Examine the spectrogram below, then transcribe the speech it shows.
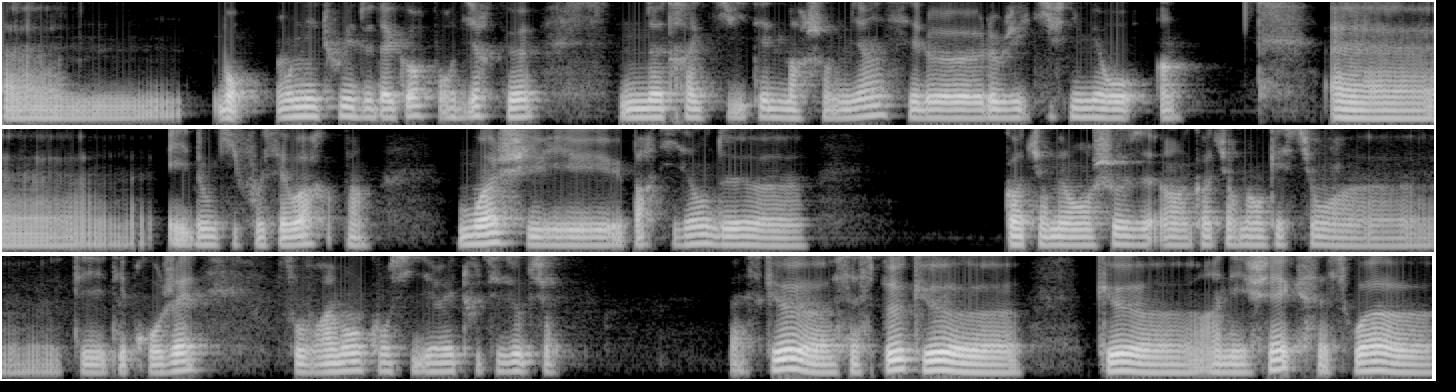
Euh, bon, on est tous les deux d'accord pour dire que notre activité de marchand de biens, c'est l'objectif numéro un. Euh, et donc il faut savoir, moi je suis partisan de euh, quand tu remets en chose, en- quand tu remets en question euh, tes, tes projets, il faut vraiment considérer toutes ces options. Parce que euh, ça se peut que, euh, que euh, un échec, ça soit, euh,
